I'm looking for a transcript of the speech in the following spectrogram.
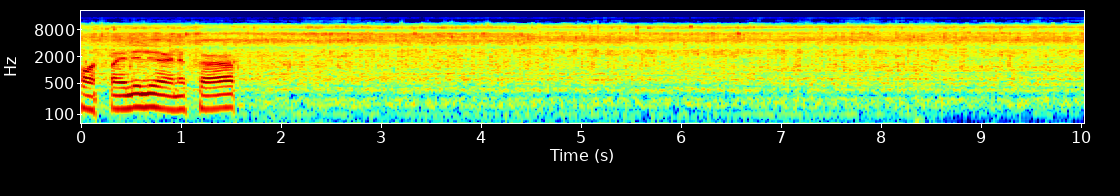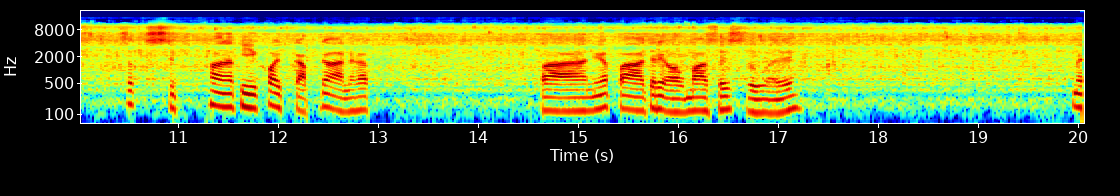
ทอดไปเรื่อย ๆ นะครับ สักสิบห้านาทีค่อยกลับด้านนะครับ ปลาเนื้อปลาจะได้ออกมาสวยๆ ไม่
